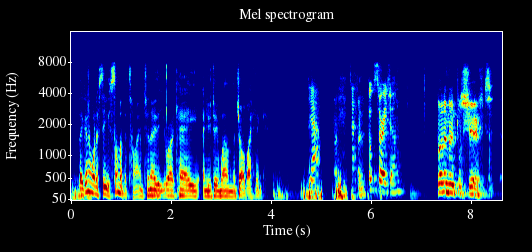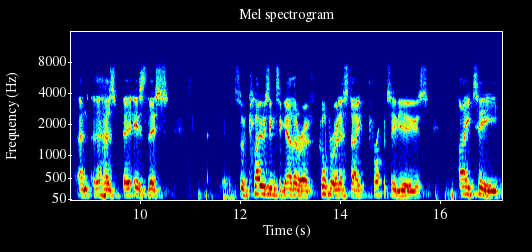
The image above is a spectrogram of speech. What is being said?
They're going to want to see you some of the time to know that you're okay and you're doing well in the job, I think. Yeah. Oh, sorry, John. Fundamental shift and has is this sort of closing together of corporate real estate, property views, IT,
